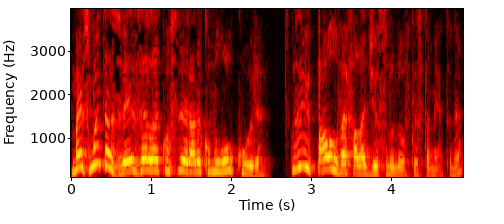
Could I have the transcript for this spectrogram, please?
mas muitas vezes ela é considerada como loucura. Inclusive, Paulo vai falar disso no Novo Testamento, né?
